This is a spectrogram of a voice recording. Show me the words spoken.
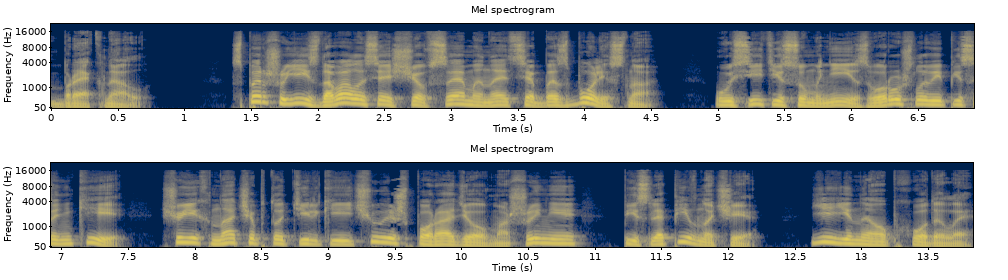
Брекнел. Спершу їй здавалося, що все минеться безболісно, усі ті сумні, зворушливі пісеньки, що їх начебто тільки й чуєш по радіо в машині після півночі, її не обходили.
